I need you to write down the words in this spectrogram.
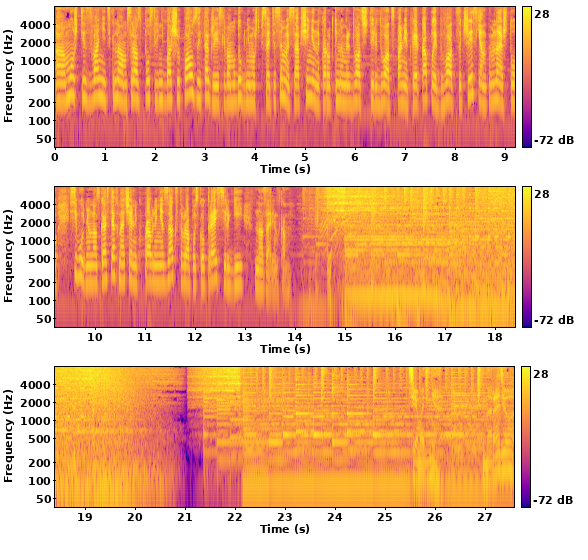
А, можете звонить к нам сразу после небольшой паузы, и также, если вам удобнее, можете писать смс-сообщение на короткий номер 2420 с пометкой РКП 26. Я напоминаю, что сегодня у нас в гостях начальник управления ЗАГС Ставропольского Ставропольского края Сергей Назаренко. Тема дня. На радио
